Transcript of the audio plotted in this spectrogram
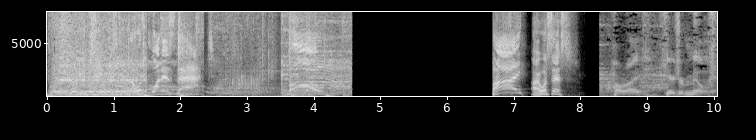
What, what is that? Oh! Bye. All right, what's this? All right, here's your milk.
